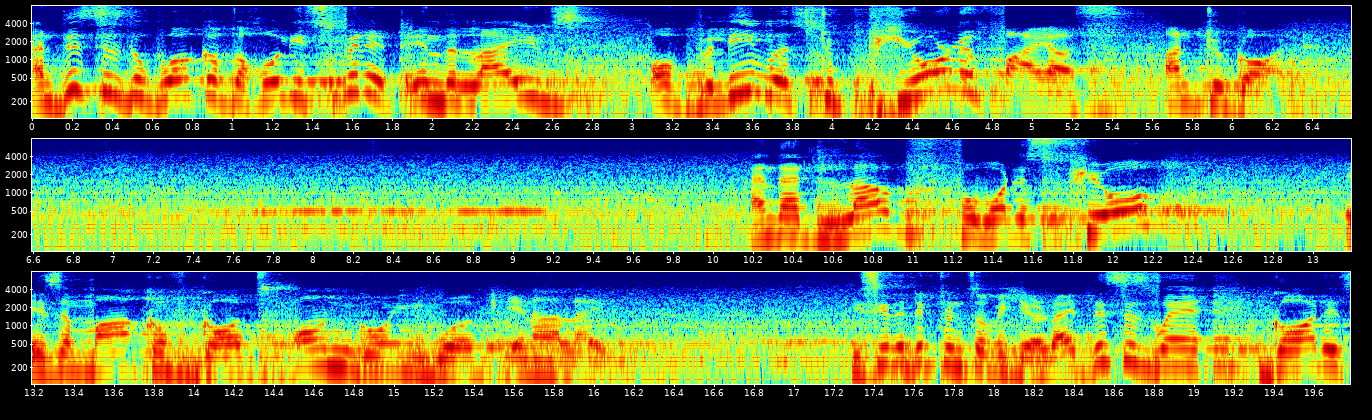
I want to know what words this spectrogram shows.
And this is the work of the Holy Spirit in the lives of believers to purify us unto God. And that love for what is pure is a mark of God's ongoing work in our life. You see the difference over here, right? This is where God is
